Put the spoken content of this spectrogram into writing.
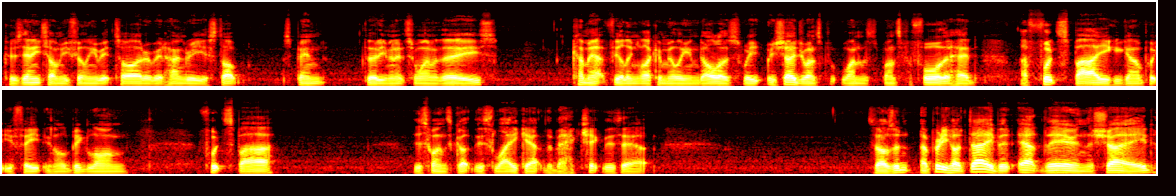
because anytime you're feeling a bit tired or a bit hungry, you stop, spend 30 minutes in one of these, come out feeling like a million dollars. We, we showed you once, once, once before that had a foot spa. You could go and put your feet in a big long foot spa. This one's got this lake out the back. Check this out. So it was a, a pretty hot day, but out there in the shade,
